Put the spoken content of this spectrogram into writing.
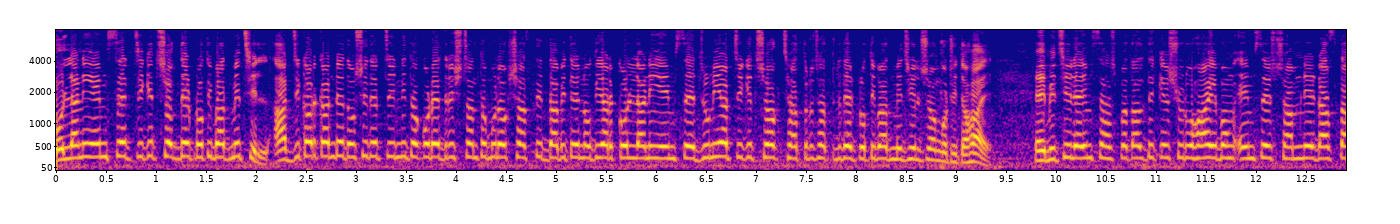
কল্যাণী এইমসের চিকিৎসকদের প্রতিবাদ মিছিল। আরজিকর কাণ্ডে দোষীদের চিহ্নিত করে দৃষ্টান্তমূলক শাস্তির দাবিতে নদিয়ার কল্যাণী এইমসে জুনিয়র চিকিৎসক, ছাত্রছাত্রীদের প্রতিবাদ মিছিল সংগঠিত হয়। এই মিছিল এইমস হাসপাতাল থেকে শুরু হয় এবং এইমসের সামনে রাস্তা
